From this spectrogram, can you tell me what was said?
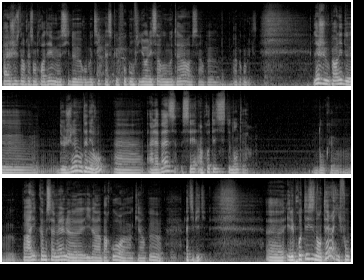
pas juste d'impression 3D, mais aussi de robotique, parce qu'il faut configurer les cerveaux moteurs, c'est un peu, un peu complexe. Là, je vais vous parler de, de Julien Montenero. Euh, à la base, c'est un prothésiste dentaire. Donc, pareil, comme Samuel, il a un parcours qui est un peu atypique. Et les prothésistes dentaires, ils font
